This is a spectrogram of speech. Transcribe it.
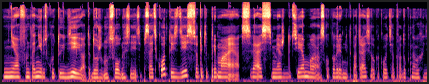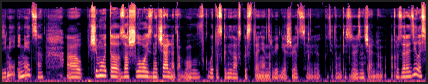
не фонтанировать какую-то идею, а ты должен условно сидеть и писать код. И здесь все-таки прямая связь между тем, э, сколько времени ты потратил, какой у тебя продукт на выходе имеется. А почему это зашло изначально там, в какой-то скандинавской стране, Норвегия, Швеция, или где там это все изначально разродилось?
